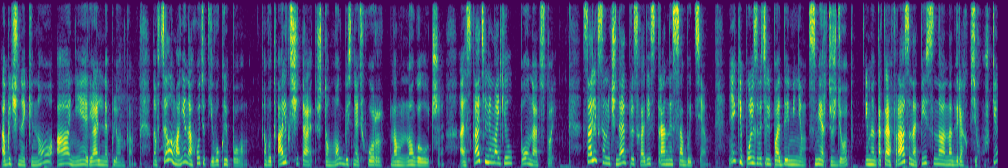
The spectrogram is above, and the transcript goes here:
обычное кино, а не реальная пленка. Но в целом они находят его криповым. А вот Алекс считает, что мог бы снять хоррор намного лучше, а искатели могил – полный отстой. С Алексом начинают происходить странные события. Некий пользователь под именем «Смерть ждет», Именно такая фраза написана на дверях психушки,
